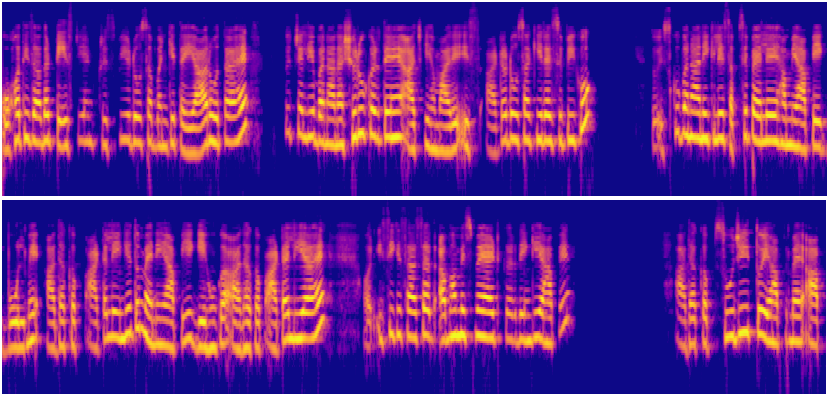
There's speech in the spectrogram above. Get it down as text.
बहुत ही ज़्यादा टेस्टी एंड क्रिस्पी डोसा बन के तैयार होता है। तो चलिए बनाना शुरू करते हैं आज की हमारे इस आटा डोसा की रेसिपी को। तो इसको बनाने के लिए सबसे पहले हम यहाँ पे एक बोल में आधा कप आटा लेंगे। तो मैंने यहाँ पे गेहूँ का आधा कप आटा लिया है और इसी के साथ साथ अब हम इसमें ऐड कर देंगे यहाँ पे आधा कप सूजी तो यहाँ पे मैं आप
